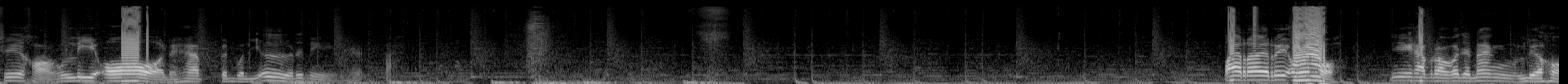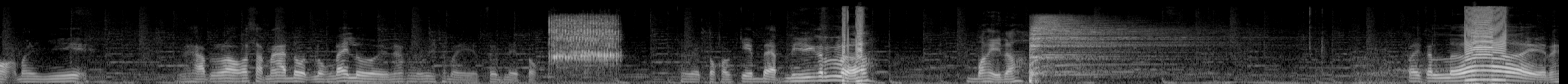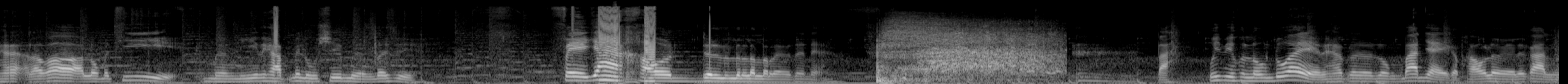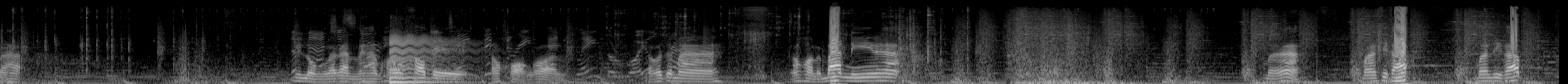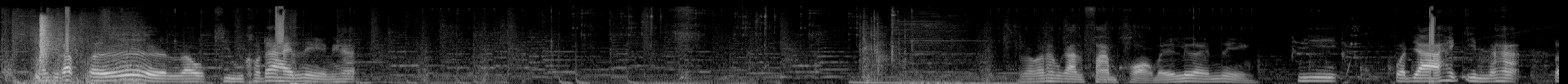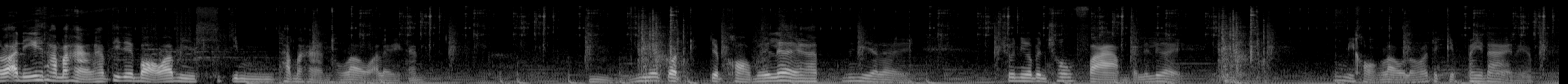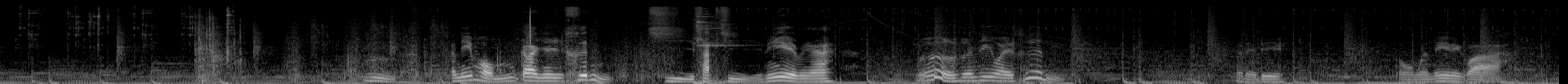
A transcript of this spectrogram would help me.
ชื่อของลีโอนะครับ เป็นวอลเลเยอร์นั่นเองนะฮะ เลยลีโอ นี่ครับเราก็จะนั่งเรือเหาะมาอย่างนี้นะครับแล้วเราก็สามารถโดดลงได้เลยนะครับทำไมเฟรมเรทตกเฟรมเรทตกของเกมแบบนี้กันเหรอ ไม่นะไปกันเลยนะฮะ แล้วก็ลงไปที่เมืองนี้นะครับ ไม่รู้ชื่อเมืองด้วยสิ เฟย่าคาเดลเนี่ย ปะอุ้ยมีคนลงด้วยนะครับ เราจะลงบ้านใหญ่กับเขาเลยแล้วกันนะฮะไม่ลงแล้วกันนะครับเขาเข้าไปเอาของก่อน เราก็จะมาเอาของในบ้านนี้นะฮะมา มาสิครับ มาสิครับ มาสิครับ เออ เราคิวเขาได้นั่นเองนะฮะ เราก็ทำการฟาร์มของไปเรื่อยๆนั่นเองมีขวดยาให้กินนะฮะ แล้วก็อันนี้คือทำอาหารครับที่ได้บอกว่ามีสกินทำอาหารของเราอะไรอย่างนั้นอืมนี่กดเก็บของไปเรื่อยๆครับ ไม่มีอะไร ช่วงนี้ก็เป็นช่วงฟาร์มไปเรื่อยๆไม่มีของเราเราก็จะเก็บไม่ได้นะครับอืมอันนี้ผมกำลังจะขึ้นขี่สัตว์ขี่นี่เป็นไง เออเคลื่อนที่ไวขึ้นไปไหนดีตรงมานี่ดีกว่า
